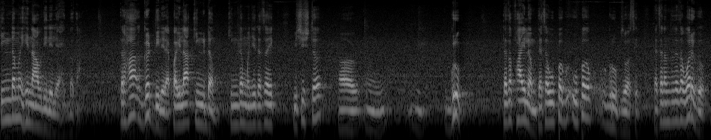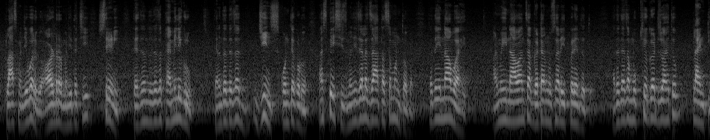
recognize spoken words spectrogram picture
kingdom हे नाव दिलेले आहेत बघा. तर हा गट दिलेला आहे पहिला किंगडम किंगडम म्हणजे त्याचा एक विशिष्ट ग्रुप त्याचा फायलम त्याचा उप उपग्रुप जो असेल त्याच्यानंतर त्याचा वर्ग क्लास म्हणजे वर्ग ऑर्डर म्हणजे त्याची श्रेणी त्याच्यानंतर त्याचा फॅमिली ग्रुप त्यानंतर त्याचा जीन्स कोणत्याकडून? स्पेसिस म्हणजे ज्याला जात असं म्हणतो आपण. तर ते नावं आहेत. आणि मग ही नावांचा गटानुसार इथपर्यंत येतो. आता त्याचा मुख्य गट जो आहे तो प्लॅन्टी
